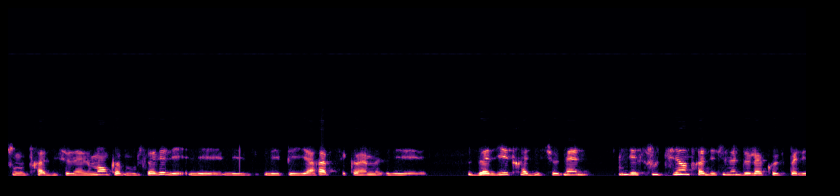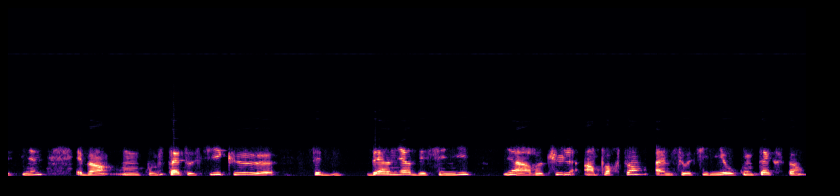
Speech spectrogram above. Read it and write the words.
sont traditionnellement, comme vous le savez, les, pays arabes, c'est quand même les alliés traditionnels les soutiens traditionnels de la cause palestinienne, eh ben, on constate aussi que cette dernière décennie, il y a un recul important. C'est aussi lié au contexte hein,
